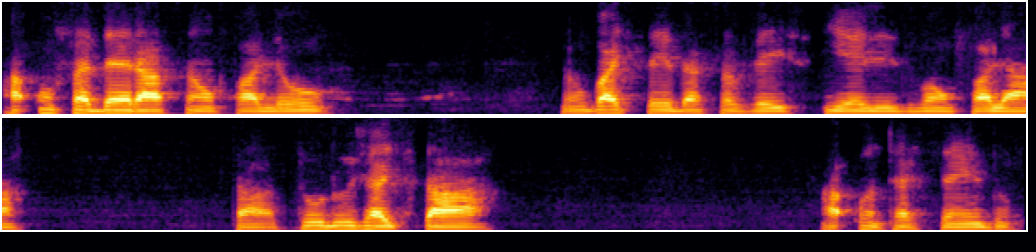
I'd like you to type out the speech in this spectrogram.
a confederação falhou, não vai ser dessa vez que eles vão falhar. Tá? Tudo já está acontecendo,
